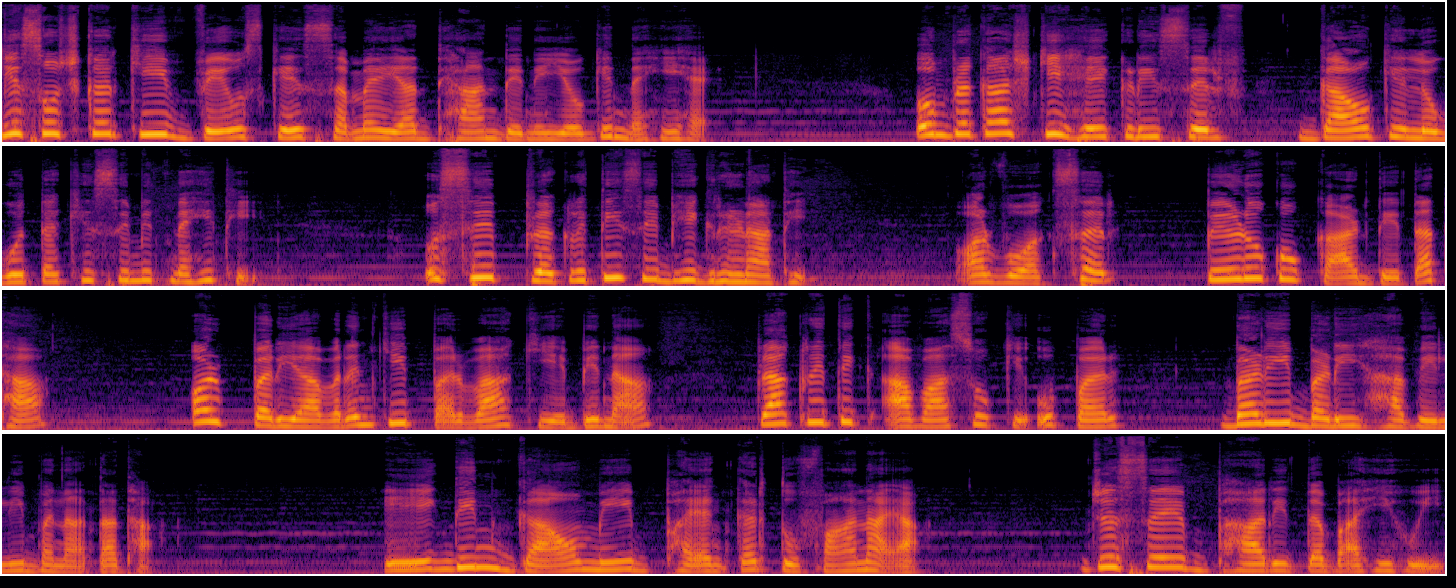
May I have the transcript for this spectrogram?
ये सोचकर कि वे उसके समय या ध्यान देने योग्य नहीं है। ओम प्रकाश की हेकड़ी सिर्फ़ गाँव के लोगों तक ही सीमित नहीं थी। उसे प्रकृति से भी घृणा थी और वो अक्सर पेड़ों को काट देता था और पर्यावरण की परवाह किए बिना प्राकृतिक आवासों के ऊपर बड़ी बड़ी हवेली बनाता था। एक दिन गाँव में भयंकर तूफ़ान आया, जिससे भारी तबाही हुई।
